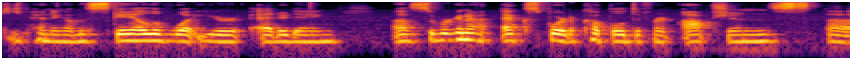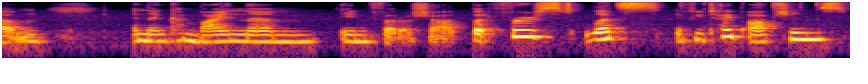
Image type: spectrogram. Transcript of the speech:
depending on the scale of what you're editing. Uh, so we're going to export a couple different options um, and then combine them in Photoshop. But first, let's, if you type options,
